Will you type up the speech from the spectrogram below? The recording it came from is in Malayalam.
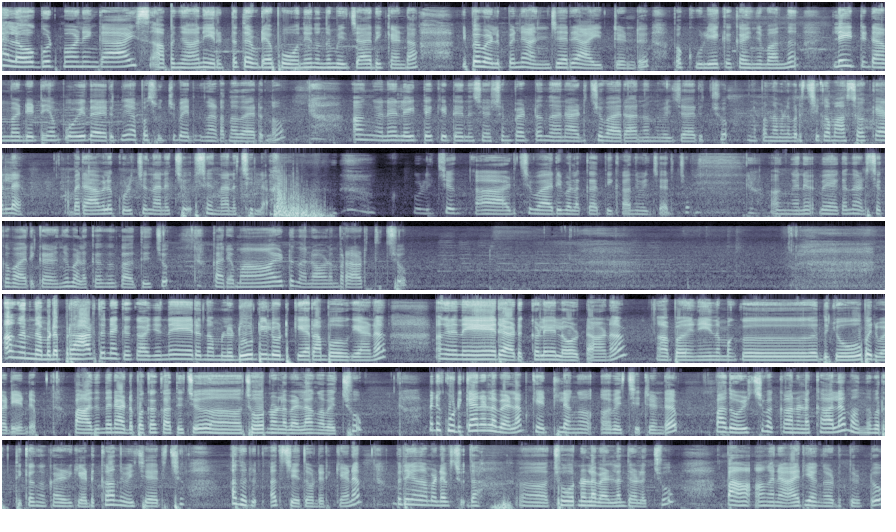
ഹലോ ഗുഡ് മോർണിംഗ് ഗായ്സ് അപ്പോൾ ഞാൻ ഇരുട്ടത്ത് എവിടെയാണ് പോകുന്നതെന്നൊന്നും വിചാരിക്കേണ്ട. ഇപ്പോൾ വെളുപ്പിന് അഞ്ചര ആയിട്ടുണ്ട്. അപ്പോൾ കുളിയൊക്കെ കഴിഞ്ഞ് വന്ന് ലൈറ്റ് ഇടാൻ വേണ്ടിയിട്ട് ഞാൻ പോയതായിരുന്നു. അപ്പോൾ സ്വിച്ച് പരിധി നടന്നതായിരുന്നു. അങ്ങനെ ലൈറ്റൊക്കെ ഇട്ടതിന് ശേഷം പെട്ടെന്ന് ഞാൻ അടിച്ചു വരാനൊന്ന് വിചാരിച്ചു. അപ്പോൾ നമ്മൾ വൃശ്ചിക മാസമൊക്കെ അല്ലേ? അപ്പോൾ രാവിലെ കുളിച്ച് നനച്ചു. പക്ഷെ നനച്ചില്ല. കുളിച്ച് അടിച്ച് വാരി വിളക്ക് എത്തിക്കാമെന്ന് വിചാരിച്ചു. അങ്ങനെ വേഗം നടിച്ചൊക്കെ വാരിക്കഴിഞ്ഞ് വിളക്കൊക്കെ കത്തിച്ചു. കരമായിട്ട് നല്ലോണം പ്രാർത്ഥിച്ചു. അങ്ങനെ നമ്മുടെ പ്രാർത്ഥനയൊക്കെ കഴിഞ്ഞ് നേരെ നമ്മൾ ഡ്യൂട്ടിയിലോട്ട് കയറാൻ പോവുകയാണ്. അങ്ങനെ നേരെ അടുക്കളയിലോട്ടാണ്. അപ്പോൾ ഇനി നമുക്ക് എന്തൊക്കെയോ പരിപാടിയുണ്ട്. അപ്പോൾ ആദ്യം തന്നെ അടുപ്പൊക്കെ കത്തിച്ച് ചോറിനുള്ള വെള്ളം അങ്ങ് വെച്ചു. പിന്നെ കുടിക്കാനുള്ള വെള്ളം കെറ്റിലങ്ങ് വെച്ചിട്ടുണ്ട്. അപ്പോൾ അത് ഒഴിച്ചു വെക്കാനുള്ള കലം ഒന്ന് വൃത്തിക്ക് അങ്ങ് കഴുകിയെടുക്കാമെന്ന് വിചാരിച്ചു. അതൊരു അത് ചെയ്തുകൊണ്ടിരിക്കുകയാണ്. അപ്പോഴത്തേക്കും നമ്മുടെ ചോറിനുള്ള വെള്ളം തിളച്ചു. അപ്പോൾ അങ്ങനെ അരി അങ്ങ് എടുത്തിട്ടു.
